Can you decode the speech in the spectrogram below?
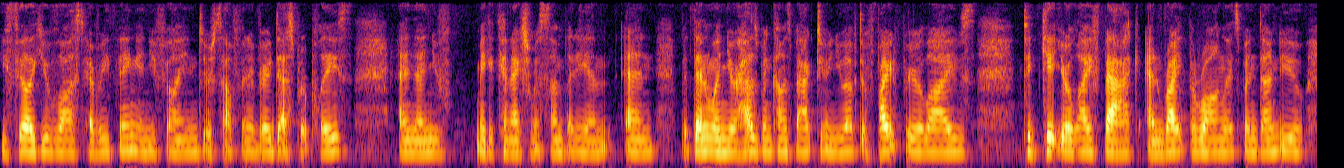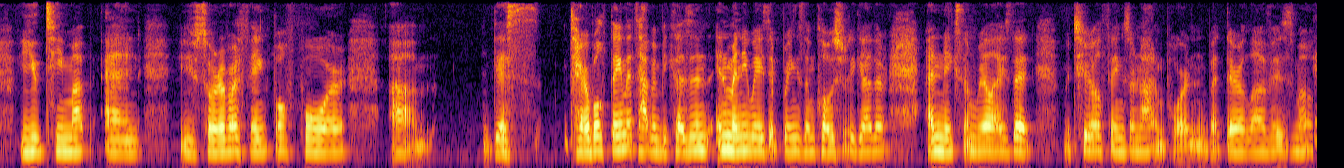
you feel like you've lost everything, and you find yourself in a very desperate place, and then you make a connection with somebody, and and but then when your husband comes back to you, and you have to fight for your lives to get your life back and right the wrong that's been done to you, you team up and you sort of are thankful for um, this terrible thing that's happened because in, in many ways it brings them closer together and makes them realize that material things are not important, but their love is most.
